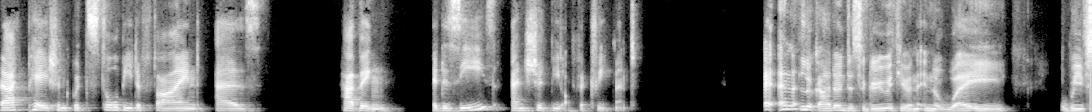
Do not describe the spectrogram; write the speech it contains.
That patient would still be defined as having a disease and should be offered treatment. And look, I don't disagree with you. And in a way, we've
